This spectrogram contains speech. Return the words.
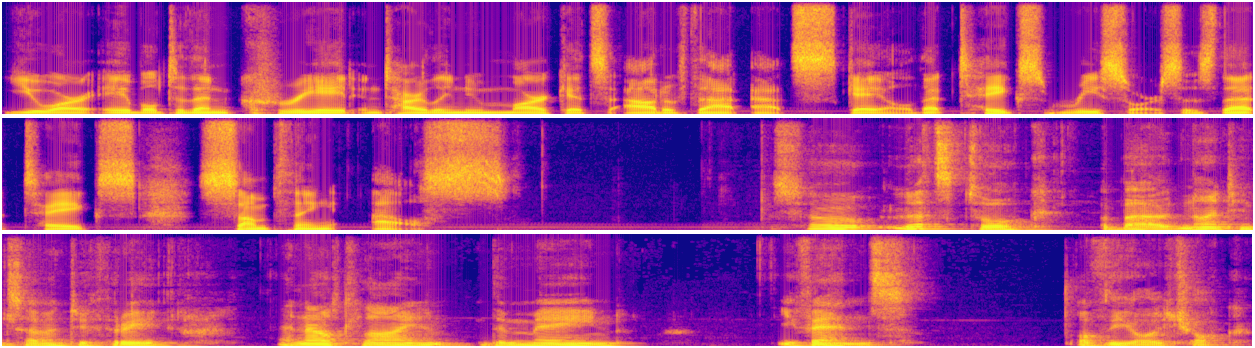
you are able to then create entirely new markets out of that at scale. That takes resources. That takes something else. So let's talk about 1973 and outline the main events of the oil shock.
